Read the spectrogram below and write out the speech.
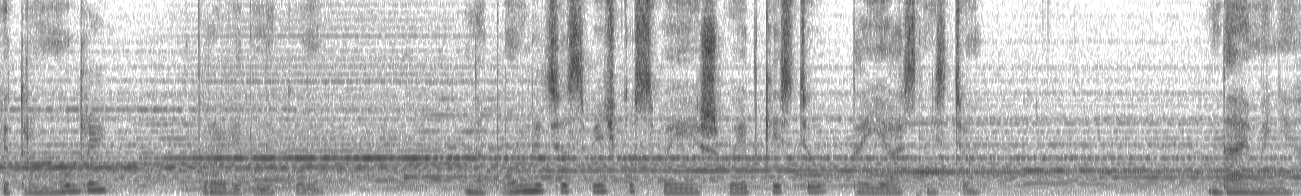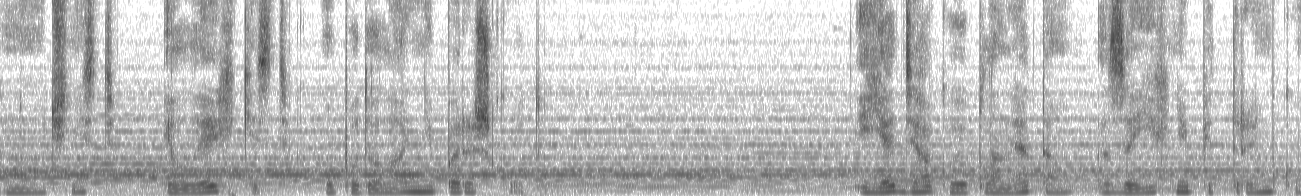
хитромудрий провіднику, наповни цю свічку своєю швидкістю та ясністю. Дай мені гнучність і легкість у подоланні перешкод. І я дякую планетам за їхню підтримку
